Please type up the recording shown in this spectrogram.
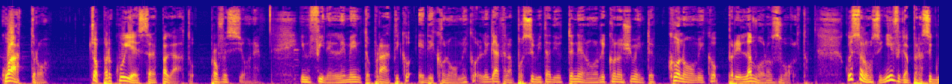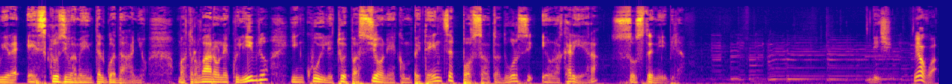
4. Ciò per cui essere pagato, professione. Infine, l'elemento pratico ed economico legato alla possibilità di ottenere un riconoscimento economico per il lavoro svolto. Questo non significa perseguire esclusivamente il guadagno, ma trovare un equilibrio in cui le tue passioni e competenze possano tradursi in una carriera sostenibile. Dici, fino a qua.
